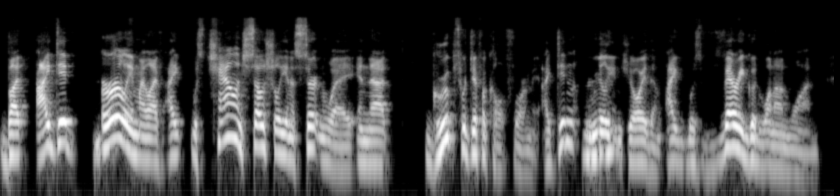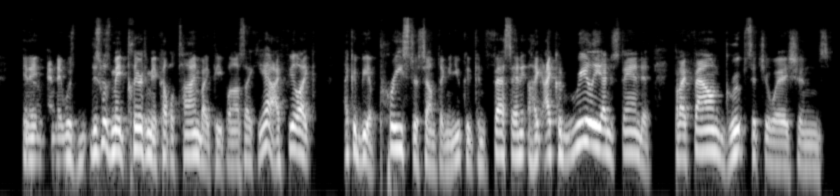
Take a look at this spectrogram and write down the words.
But I did early in my life, I was challenged socially in a certain way in that groups were difficult for me. I didn't mm-hmm. really enjoy them. I was very good one on one. And it and it was this was made clear to me a couple times by people. And I was like, yeah, I feel like I could be a priest or something and you could confess any like I could really understand it. But I found group situations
